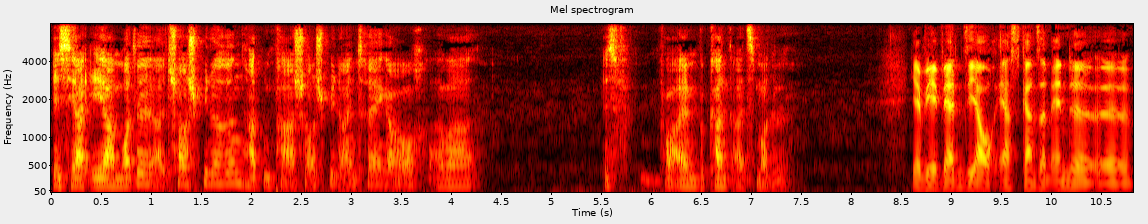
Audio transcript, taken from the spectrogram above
ist ja eher Model als Schauspielerin, hat ein paar Schauspieleinträge auch, aber ist vor allem bekannt als Model. Ja, wir werden sie ja auch erst ganz am Ende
